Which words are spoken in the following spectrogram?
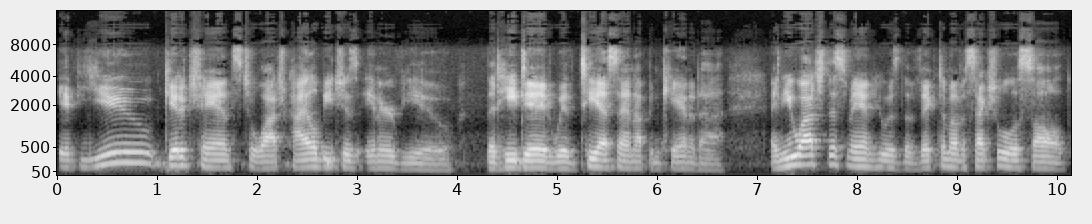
if you get a chance to watch Kyle Beach's interview that he did with TSN up in Canada, and you watch this man who was the victim of a sexual assault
